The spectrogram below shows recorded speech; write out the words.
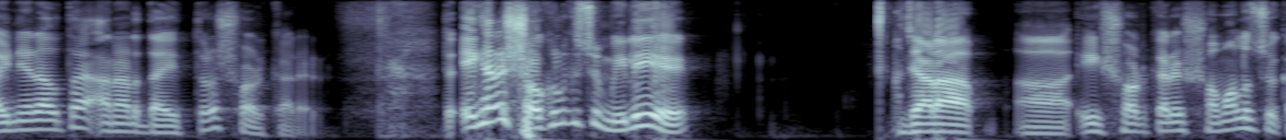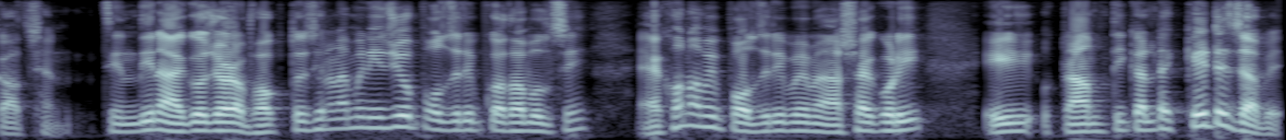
আইনের আওতায় আনার দায়িত্ব সরকারের। তো এখানে সকল কিছু মিলিয়ে যারা এই সরকারের সমালোচক আছেন তিন দিন আগেও যারা ভক্ত ছিলেন আমি নিজেও পজিটিভ কথা বলছি। এখন আমি পজিটিভ আমি আশা করি এই ক্রান্তিকালটা কেটে যাবে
